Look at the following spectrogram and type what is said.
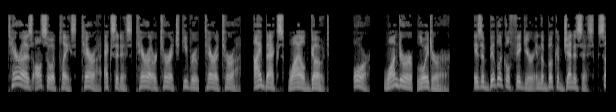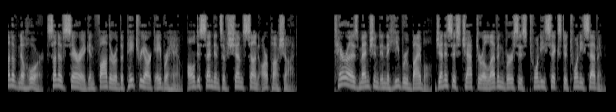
Terah is also a place, Terah Exodus, Terah or Turach Hebrew, Terah Turah, ibex, wild goat, or wanderer, loiterer, is a biblical figure in the Book of Genesis, son of Nahor, son of Serug and father of the patriarch Abraham, all descendants of Shem's son Arpachshad. Terah is mentioned in the Hebrew Bible Genesis chapter 11 verses 26 to 27,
